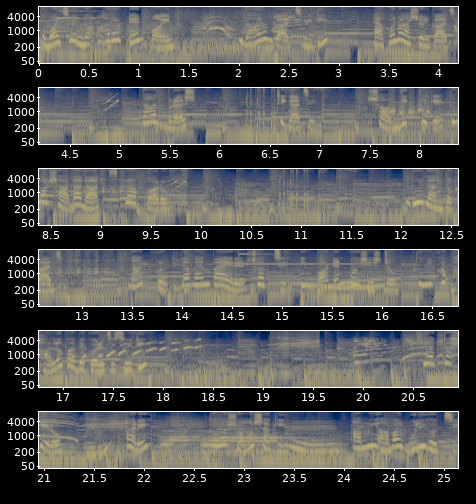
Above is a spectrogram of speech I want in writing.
তোমার জন্য আরও টেন পয়েন্ট দারুণ কাজ, সুইটি। এখন আসল কাজ। দাঁত ব্রাশ। ঠিক আছে। সব দিক থেকে তোমার সাদা দাঁত স্ক্রাব করো। দুর্দান্ত কাজ। দাঁত প্রতিটা ভ্যাম্পায়ারের সবচেয়ে ইম্পর্টেন্ট বৈশিষ্ট্য। তুমি খুব ভালোভাবে করেছ, সুইটি। একটা হিরো আরে, তোমার সমস্যা কি? আমি আবার বুলি হচ্ছি।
